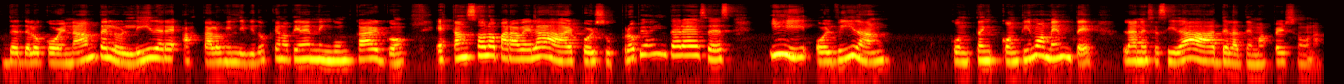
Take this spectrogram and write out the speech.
desde los gobernantes, los líderes, hasta los individuos que no tienen ningún cargo, están solo para velar por sus propios intereses y olvidan continuamente la necesidad de las demás personas.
